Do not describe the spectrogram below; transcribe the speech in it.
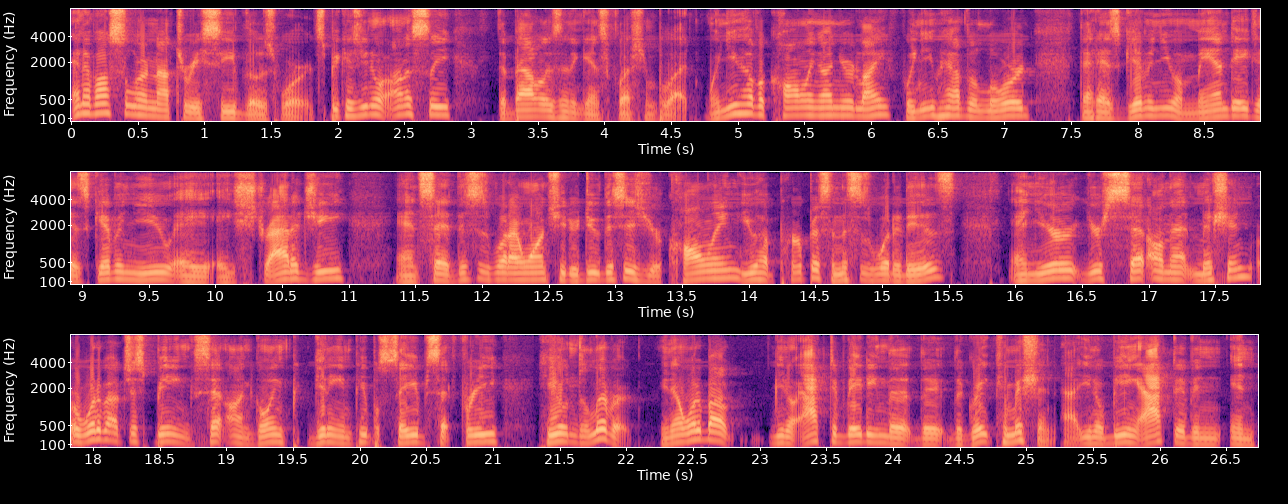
and i've also learned not to receive those words because you know honestly the battle isn't against flesh and blood when you have a calling on your life when you have the lord that has given you a mandate has given you a, a strategy and said, "This is what I want you to do. This is your calling. You have purpose, and this is what it is." And you're you're set on that mission. Or what about just being set on going, getting people saved, set free, healed, and delivered? You know, what about you know activating the the, the Great Commission? Uh, you know, being active in in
